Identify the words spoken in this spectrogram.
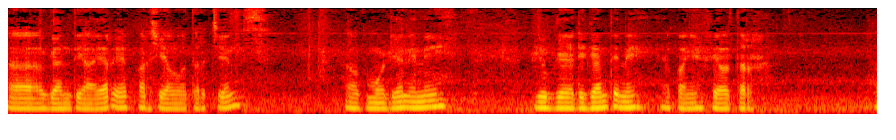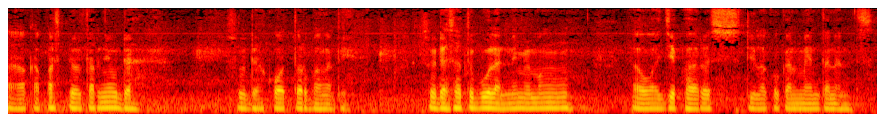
uh, ganti air ya partial water change. Uh, kemudian ini juga diganti nih apanya filter. Uh, kapas filternya udah sudah kotor banget ya sudah satu bulan ini memang wajib harus dilakukan maintenance.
